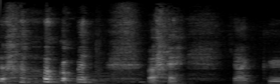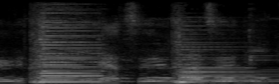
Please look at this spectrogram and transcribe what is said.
ちょっとごめん。はい。百人休まずに。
